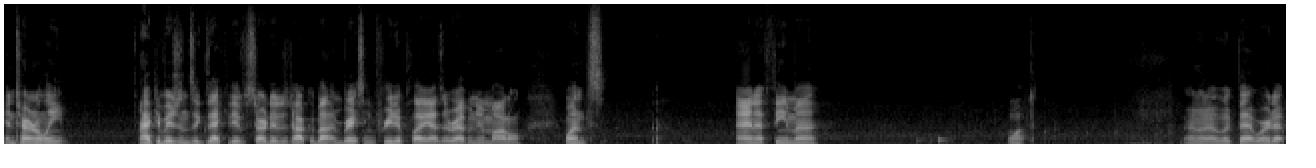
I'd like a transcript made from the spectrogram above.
Internally, Activision's executives started to talk about embracing free to play as a revenue model once Anathema. What? I don't know, look that word up.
